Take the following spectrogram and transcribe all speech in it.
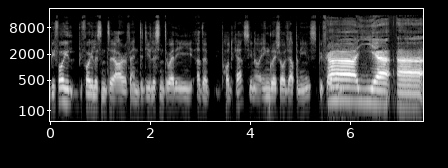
before you before you listened to RFN? Did you listen to any other podcasts? You know, English or Japanese before? Uh, yeah, uh,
